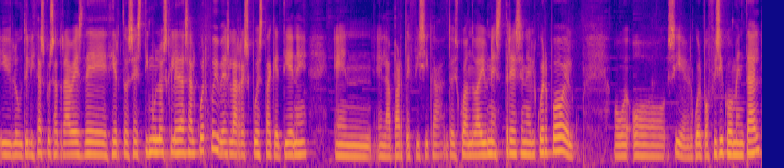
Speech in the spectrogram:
lo utilizas pues a través de ciertos estímulos que le das al cuerpo y ves la respuesta que tiene en, la parte física. Entonces cuando hay un estrés en el cuerpo, o, sí, en el cuerpo físico o mental,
